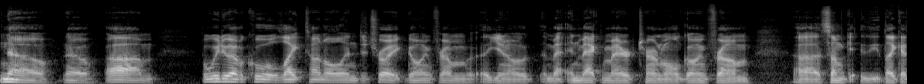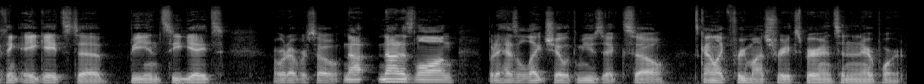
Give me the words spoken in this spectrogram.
No, no. Um, but we do have a cool light tunnel in Detroit going from, uh, you know, in McNamara Terminal going from uh, some, like I think A gates to B and C gates or whatever. So not not as long, but it has a light show with music. So it's kind of like Fremont Street experience in an airport.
